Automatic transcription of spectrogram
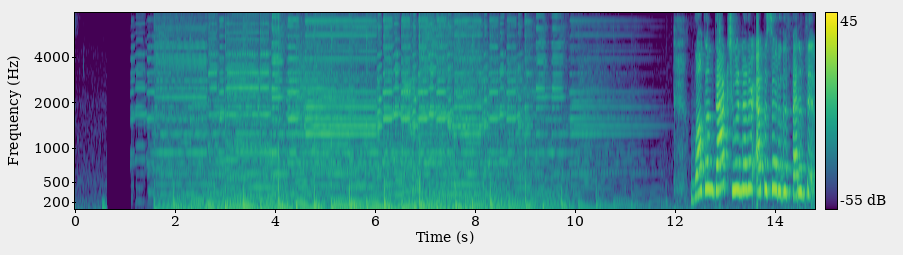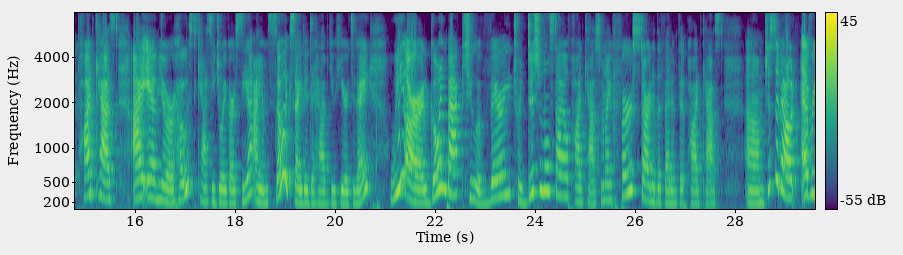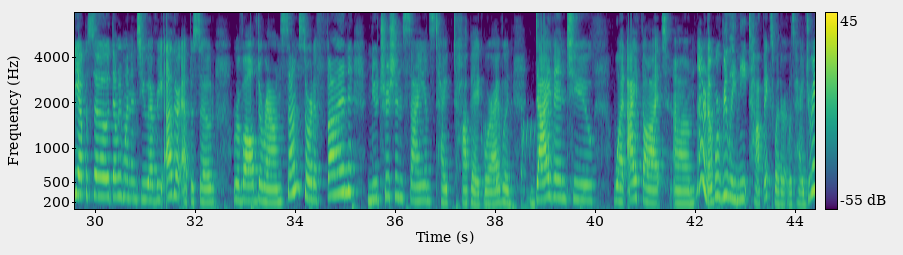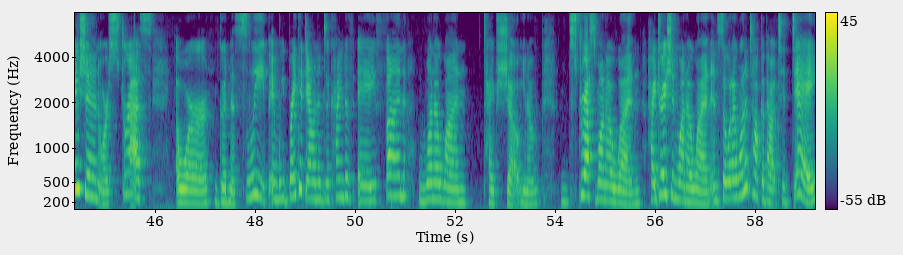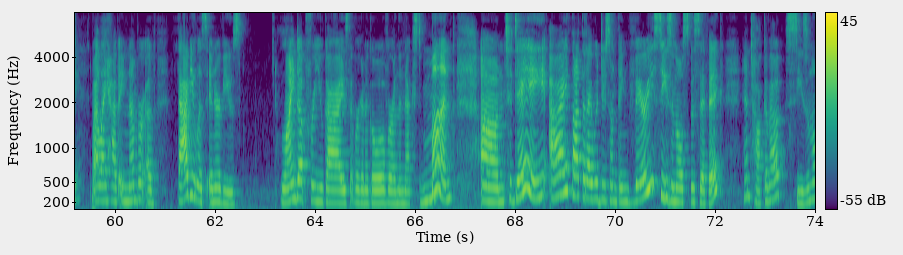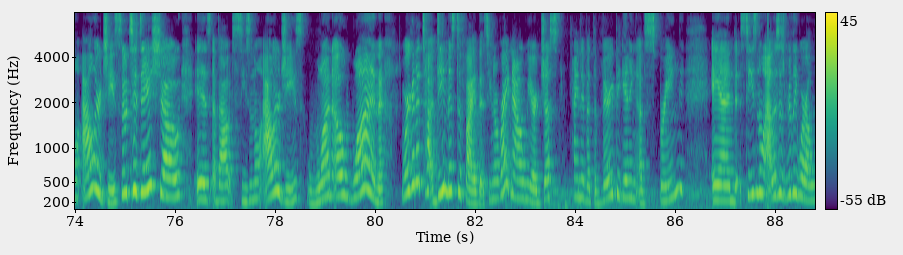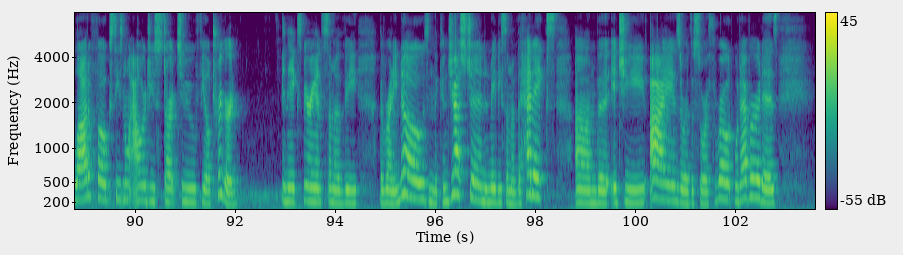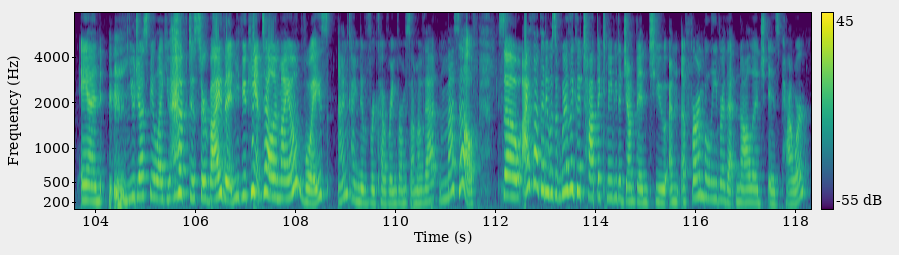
Welcome back to another episode of the Fed and Fit podcast. I am your host, Cassie Joy Garcia. I am so excited to have you here today. We are going back to a very traditional style podcast. When I first started the Fed and Fit podcast, um, just about every episode, then we went into every other episode, revolved around some sort of fun nutrition science type topic where I would dive into what I thought, um, I don't know, were really neat topics, whether it was hydration or stress or goodness sleep. And we break it down into kind of a fun 101 type show, you know, stress 101, hydration 101. And so, what I want to talk about today, while I have a number of fabulous interviews lined up for you guys that we're going to go over in the next month. Um, today, I thought that I would do something very seasonal specific and talk about seasonal allergies. So today's show is about seasonal allergies 101. We're going to ta- demystify this. You know, right now we are just kind of at the very beginning of spring and seasonal this is really where a lot of folks seasonal allergies start to feel triggered and they experience some of the the runny nose and the congestion and maybe some of the headaches, um, the itchy eyes or the sore throat, whatever it is. And you just feel like you have to survive it. And if you can't tell in my own voice, I'm kind of recovering from some of that myself. So I thought that it was a really good topic maybe to jump into. I'm a firm believer that knowledge is power.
